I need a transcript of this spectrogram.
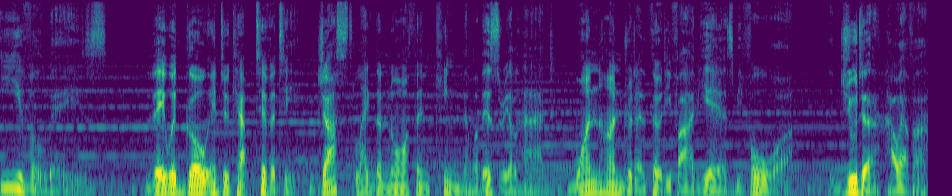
evil ways, they would go into captivity just like the northern kingdom of Israel had 135 years before. Judah, however,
